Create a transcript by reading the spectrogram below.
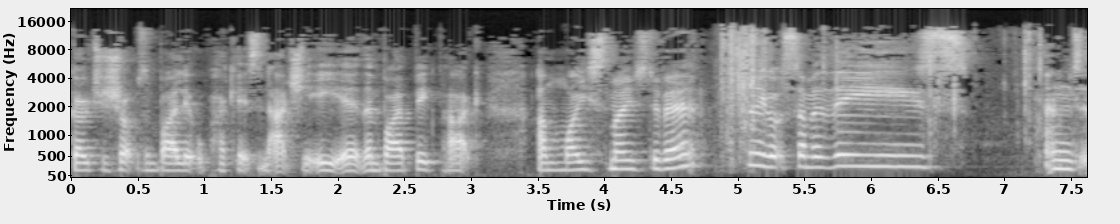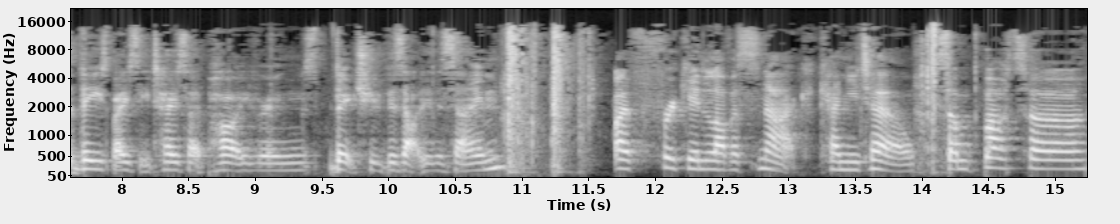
go to shops and buy little packets and actually eat it than buy a big pack and waste most of it. So I got some of these, and these basically taste like party rings. Literally exactly the same. I freaking love a snack, can you tell? Some butter,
